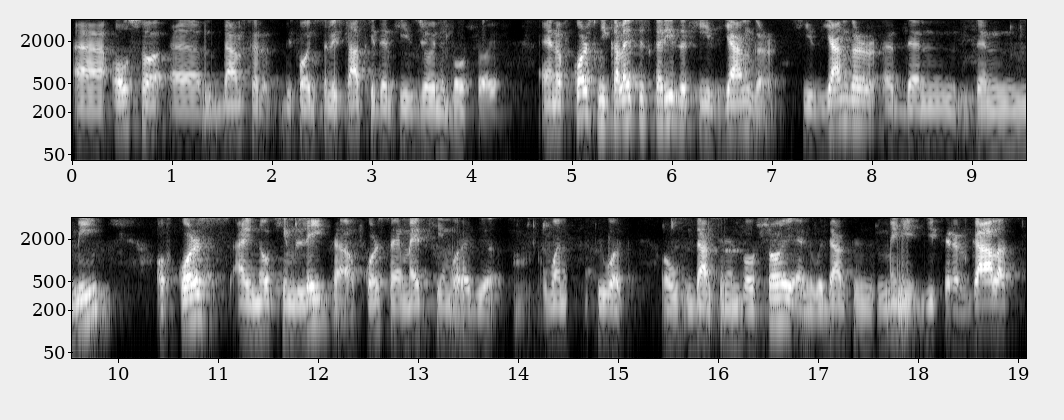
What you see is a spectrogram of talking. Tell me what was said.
uh, also um, dancer before in stanislavski then he's joining bolshoi and of course nikolai tsiskaridze he's younger he's younger uh, than than me of course i know him later of course i met him already when he was dancing in Bolshoi and we danced in many different galas.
